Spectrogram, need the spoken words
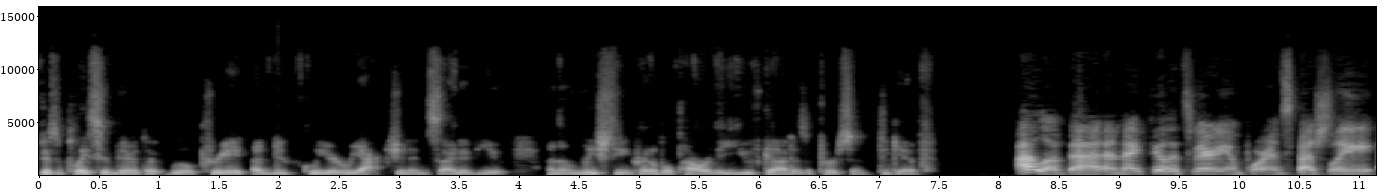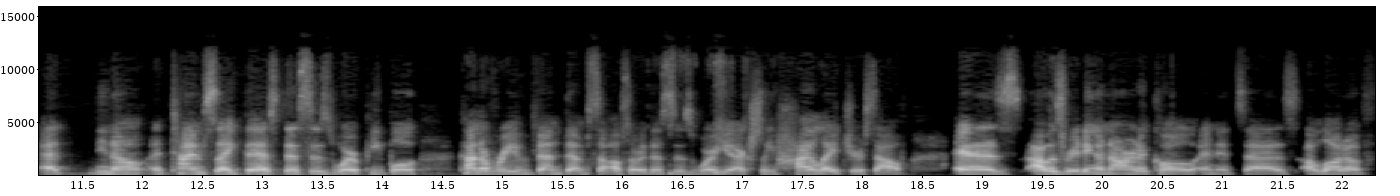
there's a place in there that will create a nuclear reaction inside of you and unleash the incredible power that you've got as a person to give. I love that. And I feel it's very important, especially at, you know, at times like this. This is where people kind of reinvent themselves, or this is where you actually highlight yourself. As I was reading an article and it says a lot of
